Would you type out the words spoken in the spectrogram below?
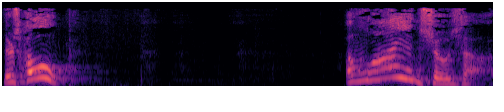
There's hope. A lion shows up.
